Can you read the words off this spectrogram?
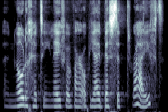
eh, nodig hebt in je leven, waarop jij het beste thrived.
